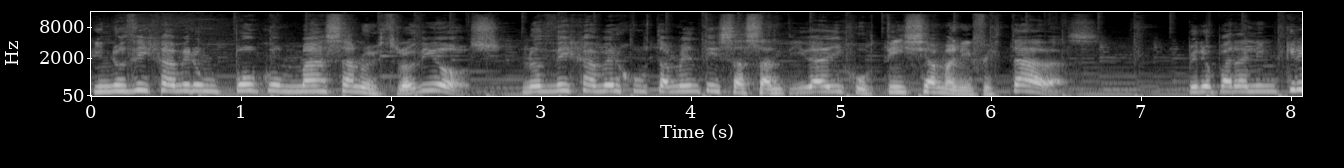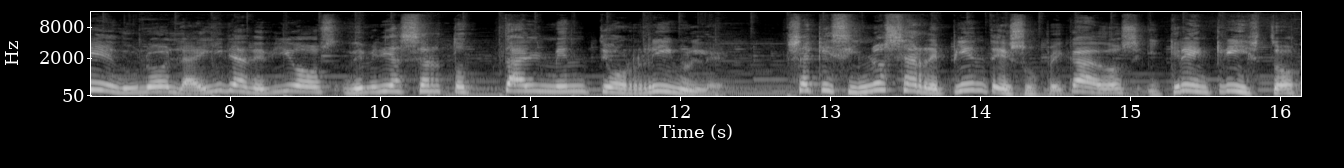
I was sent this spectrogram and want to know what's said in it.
y nos deja ver un poco más a nuestro Dios, nos deja ver justamente esa santidad y justicia manifestadas. Pero para el incrédulo, la ira de Dios debería ser totalmente horrible, ya que si no se arrepiente de sus pecados y cree en Cristo,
